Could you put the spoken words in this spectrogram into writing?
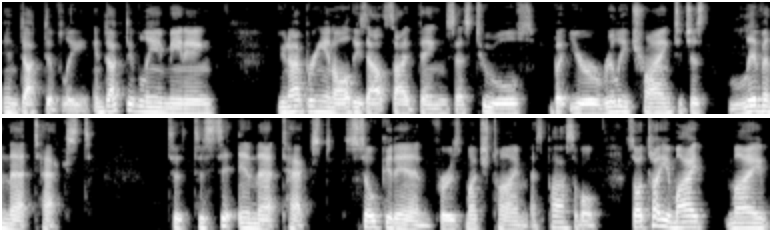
inductively. Inductively meaning you're not bringing all these outside things as tools, but you're really trying to just live in that text, to, to sit in that text, soak it in for as much time as possible. So I'll tell you my my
